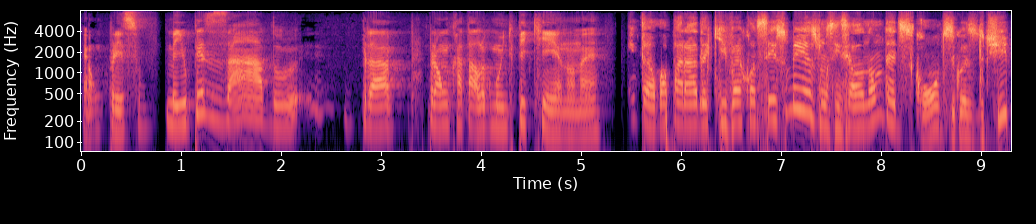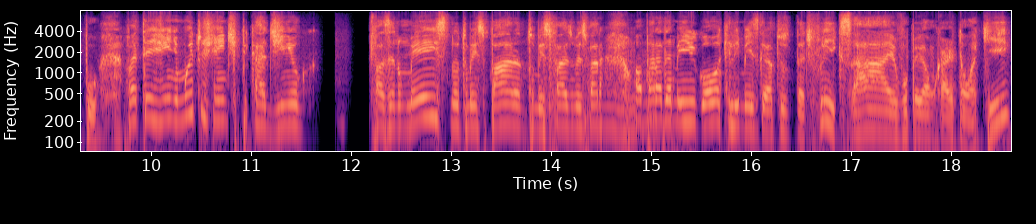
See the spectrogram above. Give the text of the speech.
É um preço meio pesado para um catálogo muito pequeno, né? Então, é uma parada que vai acontecer isso mesmo, assim, se ela não der descontos e coisas do tipo, vai ter gente, muita gente picadinho fazendo um mês, no outro mês para, no outro mês faz, no mês para. Uhum. Uma parada meio igual aquele mês gratuito do Netflix. Ah, eu vou pegar um cartão aqui,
